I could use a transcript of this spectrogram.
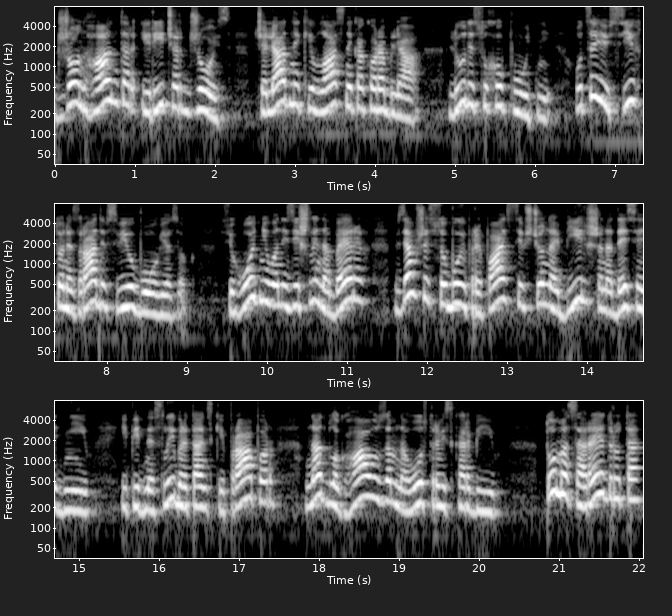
Джон Гантер і Річард Джойс, челядники власника корабля, люди сухопутні. Оце й усі, хто не зрадив свій обов'язок. Сьогодні вони зійшли на берег, взявши з собою припасів щонайбільше на 10 днів, і піднесли британський прапор над блокгаузом на острові Скарбів. Томаса Редрута,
